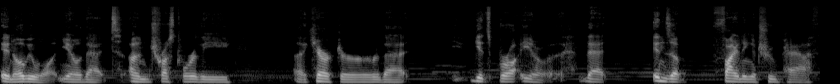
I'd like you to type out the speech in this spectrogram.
in Obi Wan. You know that untrustworthy uh, character that gets brought. You know that ends up finding a true path.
